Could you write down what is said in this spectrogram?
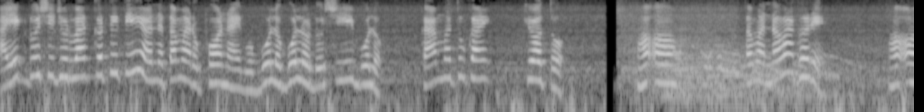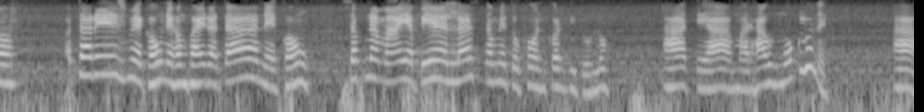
આ એક ડોશી જોડે વાત કરતી હતી અને તમારો ફોન આવ્યો. બોલો બોલો ડોશી, બોલો. કામ હતું કાંઈ? કયો તો હા તમારા નવા ઘરે? હા અત્યારે જ મેં ઘઉંને સંભાળ્યા હતા ને ઘઉં સપનામાં આવ્યા પહેલાં જ તમે તો ફોન કરી દીધો. લો. હા તે, હા, મારે હાઉસ મોકલું ને? હા.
